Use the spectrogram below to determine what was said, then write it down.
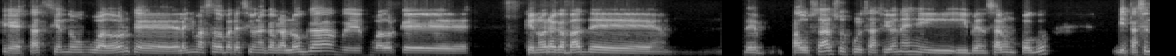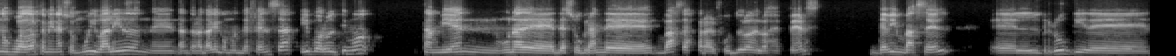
que está siendo un jugador que el año pasado parecía una cabra loca, un jugador que, no era capaz de, pausar sus pulsaciones y, pensar un poco. Y está siendo un jugador también eso muy válido, en, tanto en ataque como en defensa. Y por último, también una de, sus grandes bases para el futuro de los Spurs, Devin Basel, el rookie de,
